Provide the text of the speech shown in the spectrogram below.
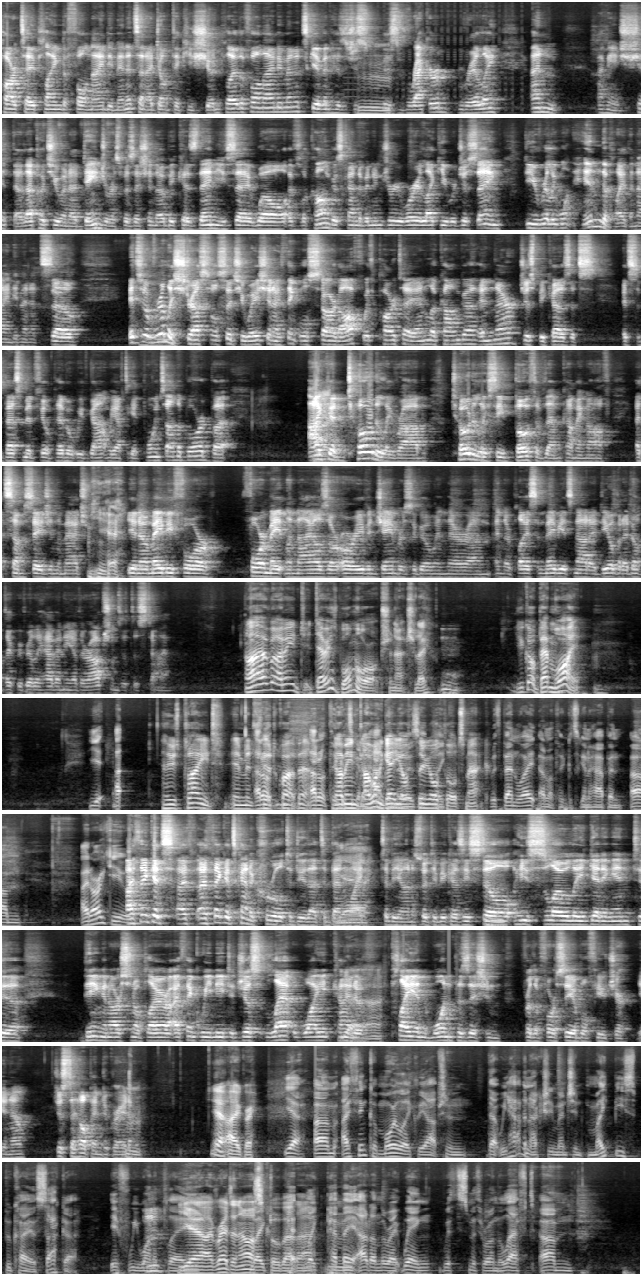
Partey playing the full 90 minutes, and I don't think he should play the full 90 minutes given his just mm. his record, really. And I mean, shit, though, that puts you in a dangerous position, though, because then you say, well, if Lokonga's kind of an injury worry, like you were just saying, do you really want him to play the 90 minutes? So it's a really mm. stressful situation. I think we'll start off with Partey and Lokonga in there just because it's it's the best midfield pivot we've got. We have to get points on the board, but I could totally, Rob, totally see both of them coming off at some stage in the match. Yeah. You know, maybe for for Maitland Niles or, or even Chambers to go in their um, in their place, and maybe it's not ideal, but I don't think we really have any other options at this time. I, I mean, there is one more option actually. Mm. You got Ben White, Yeah, I, who's played in midfield quite a bit. I don't think I mean, gonna I want to get your though, through your Like- thoughts, Mac. with Ben White, I don't think it's going to happen. Um, I'd argue. I think it's I, I think it's kind of cruel to do that to Ben Yeah. White, to be honest with you, because he's still he's slowly getting into being an Arsenal player. I think we need to just let White kind Yeah. of play in one position for the foreseeable future, you know, just to help integrate him. Yeah, I agree. Yeah, um, I think a more likely option that we haven't actually mentioned might be Bukayo Saka if we want to play. Yeah, I read an like article about Pe- that. like Pepe Mm. out on the right wing with Smith Rowe on the left. Um,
